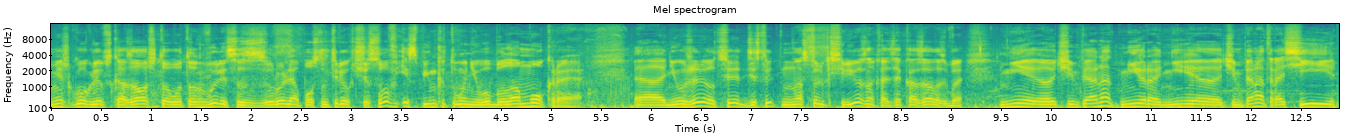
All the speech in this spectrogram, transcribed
Миш Гоглев сказал, что вот он вылез из руля после трех часов, и спинка-то у него была мокрая. Э, неужели вот все это действительно настолько серьезно, хотя, казалось бы, не чемпионат мира, не чемпионат России.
